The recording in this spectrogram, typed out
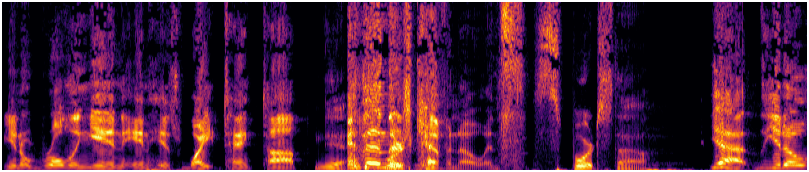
you know, rolling in in his white tank top. yeah, And then there's Kevin Owens. sports style. Yeah, you know,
